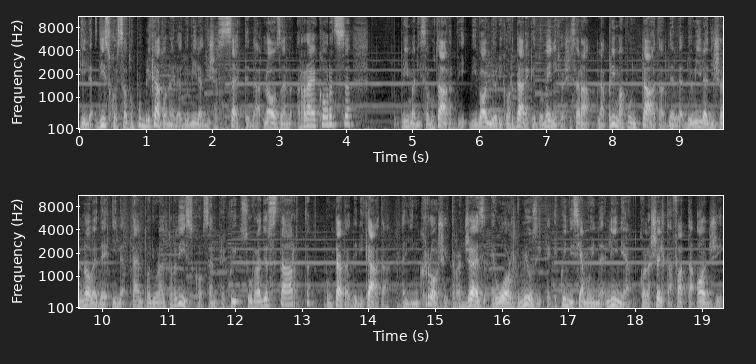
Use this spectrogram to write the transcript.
Il disco è stato pubblicato nel 2017 da Lausanne Records Prima di salutarvi vi voglio ricordare che domenica ci sarà la prima puntata del 2019 ed è Il tempo di un altro disco, sempre qui su Radio Start, puntata dedicata agli incroci tra jazz e world music e quindi siamo in linea con la scelta fatta oggi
